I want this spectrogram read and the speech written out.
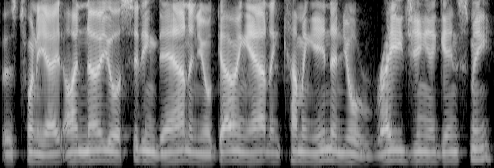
Verse 28 I know you're sitting down and you're going out and coming in and you're raging against me.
